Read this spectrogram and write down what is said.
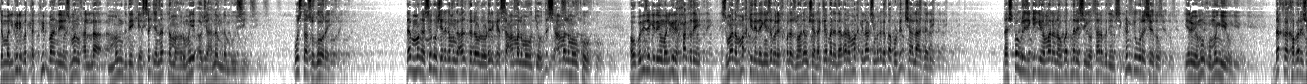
د ملګری په تکلیف باندې زمنګ الله منګ دې کې سجنت نه محرومي او جهنم لمبوزي اوس تاسو ګورئ دا موږ څه کوو چې لکه موږ الته لوړو ډېر کې څه عمل مو وکړو د څه عمل مو وکړو او په دې ځکه د یو ملګری حق دی زمانه مخ کې دی لګین زبر خپل ځوانه او چالاکه باندې دغه مخ کې لاړ شي ملګری دا خو ډېر چالاک دی د شپږ ورځې کېږي مال نوبت نه رسیږي او سره به دې سکن کې ورسېدو یره مو خو منګي یو دغه خبره چې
